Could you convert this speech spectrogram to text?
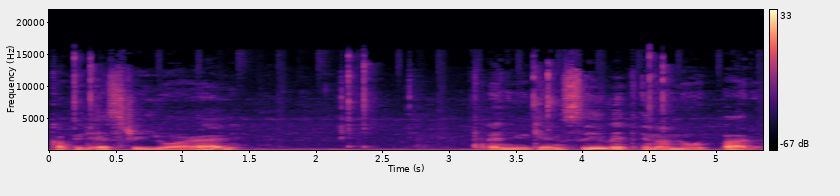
Copy the s3 URI and you can save it in a notepad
